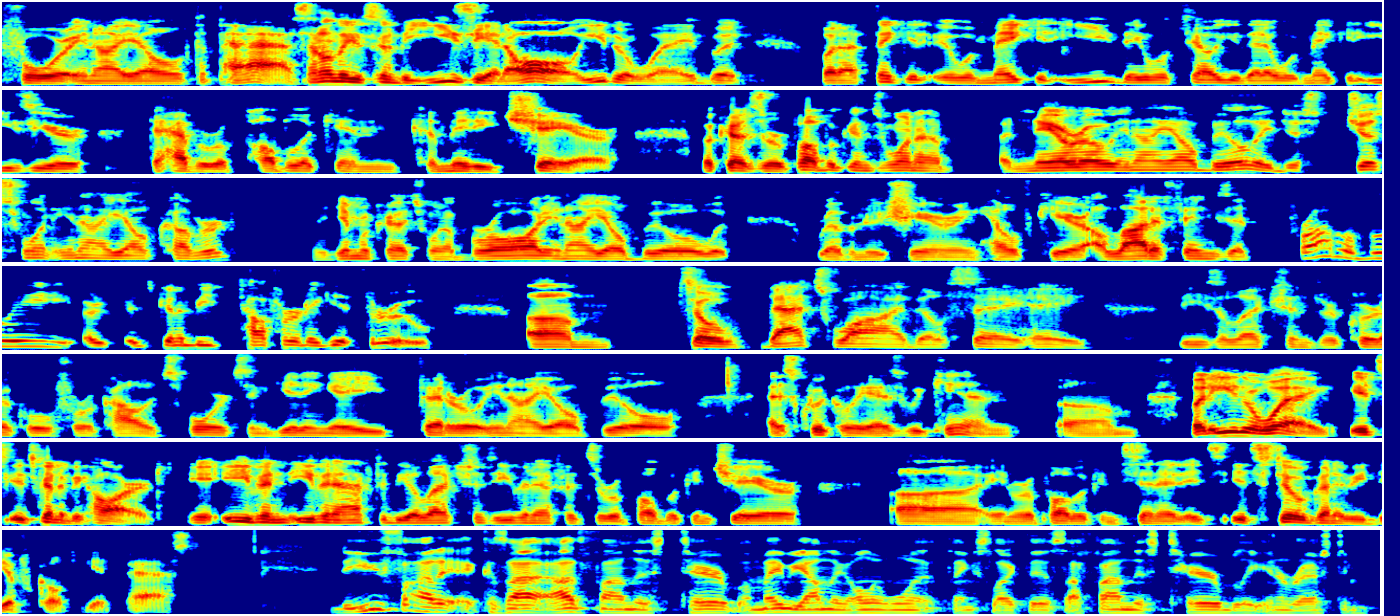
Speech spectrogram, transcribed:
for NIL to pass. I don't think it's going to be easy at all either way, but but I think it, it would make it. E- they will tell you that it would make it easier to have a Republican committee chair because the Republicans want to a narrow NIL bill. They just just want NIL covered. The Democrats want a broad NIL bill with revenue sharing, health care, a lot of things that probably are, it's going to be tougher to get through. Um, so that's why they'll say, hey, these elections are critical for college sports and getting a federal NIL bill as quickly as we can. Um, but either way, it's it's going to be hard. Even even after the elections, even if it's a Republican chair, uh, in Republican Senate, it's it's still going to be difficult to get passed. Do you find it? Because I, I find this terrible. Maybe I'm the only one that thinks like this. I find this terribly interesting.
